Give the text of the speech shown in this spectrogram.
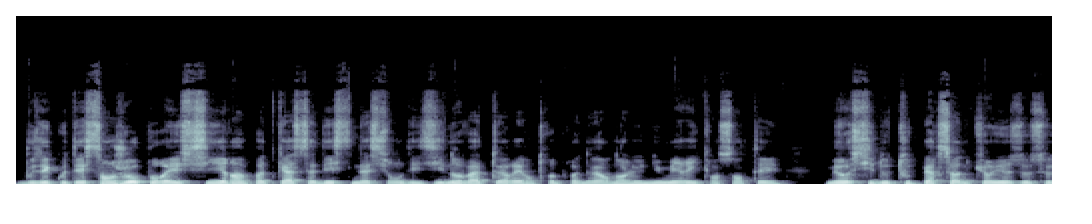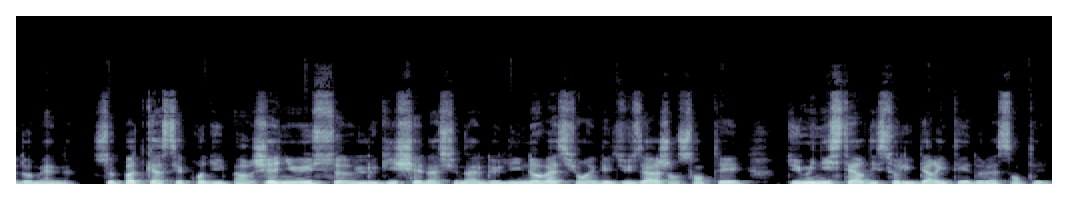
Vous écoutez 100 jours pour réussir, un podcast à destination des innovateurs et entrepreneurs dans le numérique en santé mais aussi de toute personne curieuse de ce domaine. Ce podcast est produit par Genius, le guichet national de l'innovation et des usages en santé du ministère des Solidarités et de la Santé.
